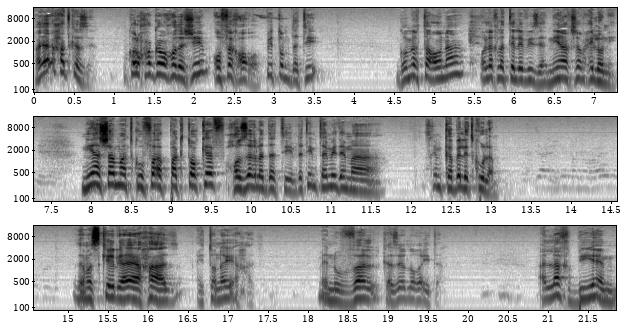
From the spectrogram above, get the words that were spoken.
היה אחד כזה, כל כמה חודשים הופך עורו, פתאום דתי, גומר את העונה, הולך לטלוויזיה, נהיה עכשיו חילוני. נהיה שם תקופה פג תוקף, חוזר לדתיים. דתיים תמיד הם ה... צריכים לקבל את כולם. זה מזכיר לי, היה אחד, עיתונאי אחד, מנוול כזה עוד לא ראית. הלך ביים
